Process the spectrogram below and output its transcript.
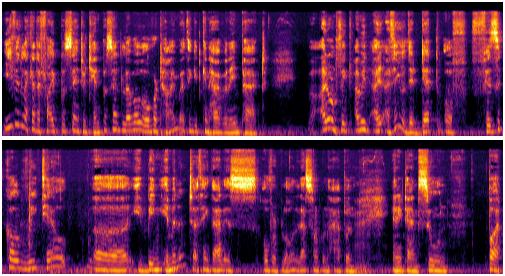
even like at a 5% to 10% level over time i think it can have an impact I don't think. I mean, I, I think the death of physical retail uh, being imminent, I think that is overblown. That's not going to happen mm. anytime soon. But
